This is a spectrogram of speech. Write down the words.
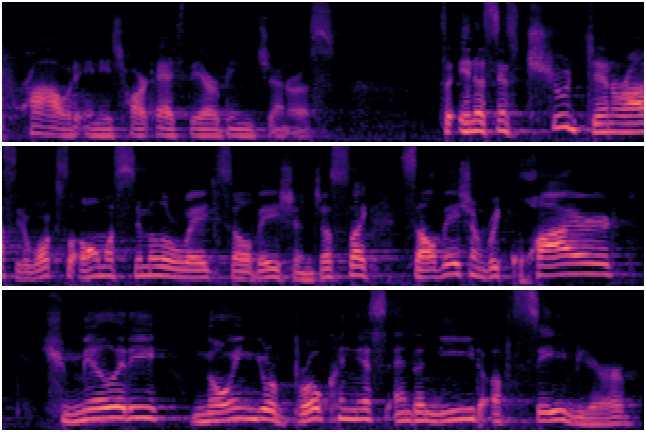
proud in his heart as they are being generous. So, in a sense, true generosity works almost similar way to salvation. Just like salvation required humility, knowing your brokenness and the need of Savior,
